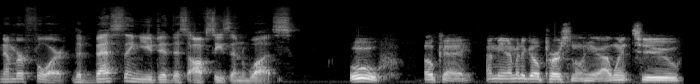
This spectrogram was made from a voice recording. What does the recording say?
number four. The best thing you did this off season was. Ooh. Okay. I mean, I'm going to go personal here. I went to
